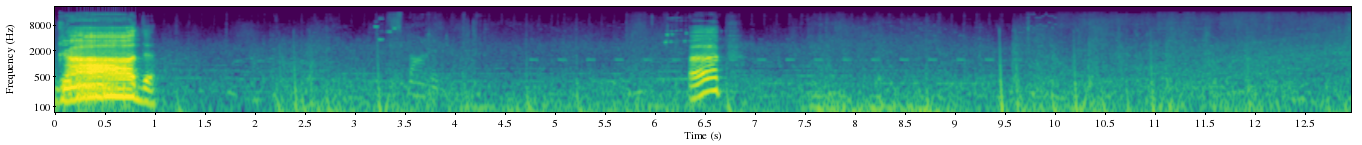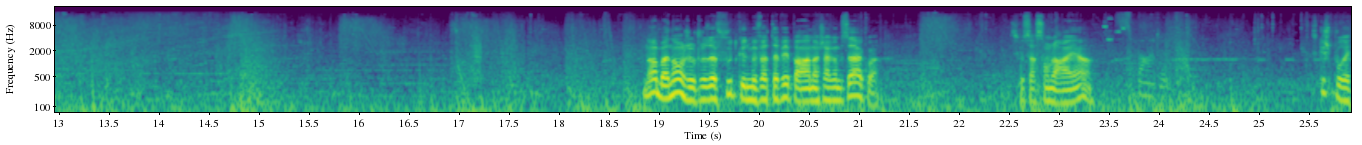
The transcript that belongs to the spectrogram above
God Hop Non bah non, j'ai autre chose à foutre que de me faire taper par un machin comme ça quoi. Parce que ça ressemble à rien. Est-ce que je pourrais...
